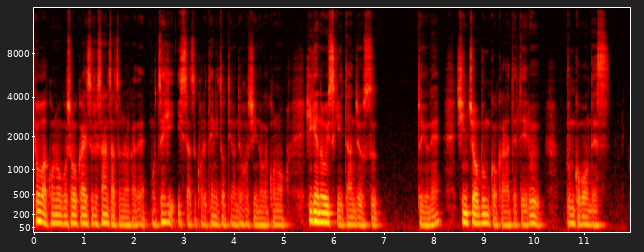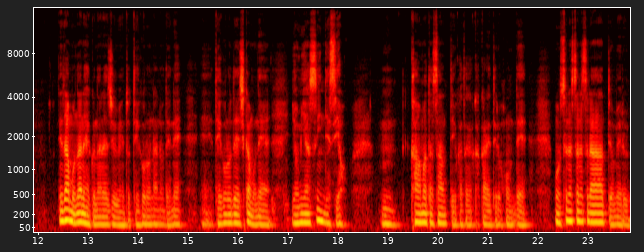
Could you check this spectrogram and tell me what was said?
今日はこのご紹介する3冊の中でもうぜひ1冊これ手に取って読んでほしいのがこの「ヒゲのウイスキー誕生す」というね新潮文庫から出ている文庫本です。値段も770円と手頃なのでね、えー、手頃でしかもね読みやすいんですよ。うん、川又さんっていう方が書かれてる本でもうスラスラスラって読める。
